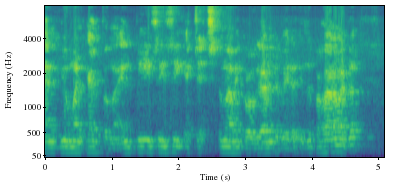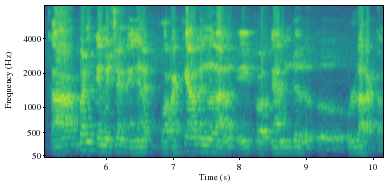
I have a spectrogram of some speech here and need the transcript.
and human health എന്ന N P C C H H എന്നാണ് ഈ പ്രോഗ്രാമിന്റെ പേര്. ഇത് പ്രധാനമായിട്ട് കാർബൺ എമിഷൻ എങ്ങനെ കുറയ്ക്കാം എന്നതാണ് ഈ പ്രോഗ്രാമിന്റെ ഒരു ഉള്ളടക്കം.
